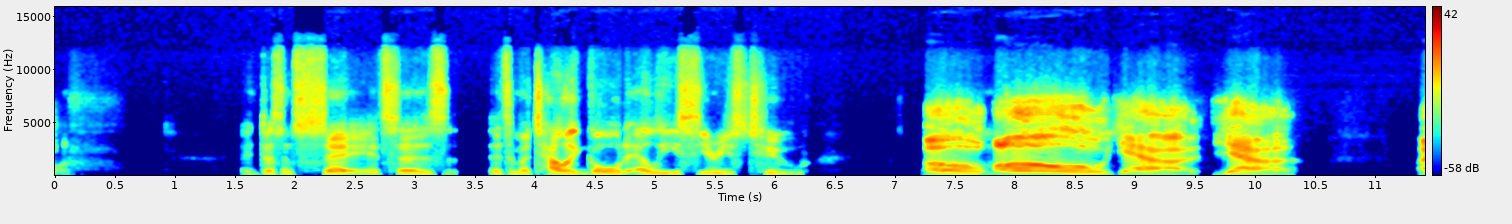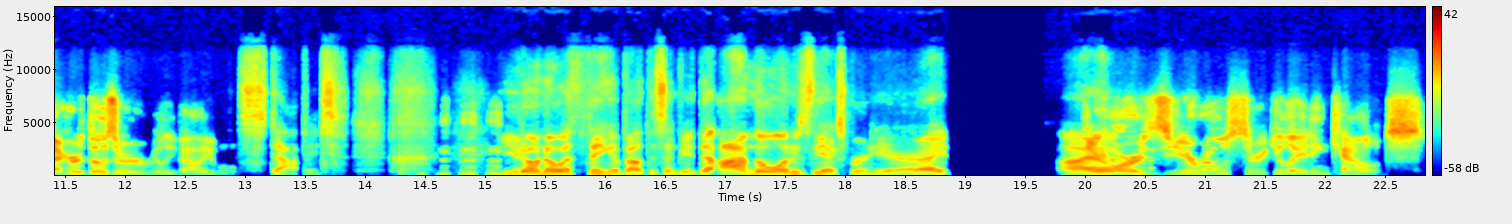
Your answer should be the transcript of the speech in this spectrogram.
one? It doesn't say. It says it's a metallic gold LE Series Two. Oh, um, oh, yeah, yeah. I heard those are really valuable. Stop it. you don't know a thing about this NBA. I'm the one who's the expert here, all right? I, there uh, are zero circulating counts.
